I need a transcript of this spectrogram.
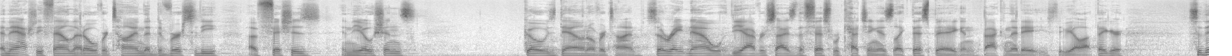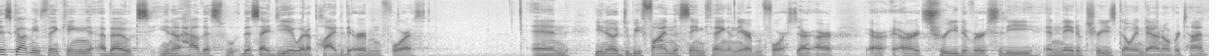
and they actually found that over time, the diversity of fishes in the oceans goes down over time. So right now, the average size of the fish we're catching is like this big, and back in the day, it used to be a lot bigger. So this got me thinking about you know, how this, this idea would apply to the urban forest. And you know, do we find the same thing in the urban forest? Are, are, are, are tree diversity and native trees going down over time?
